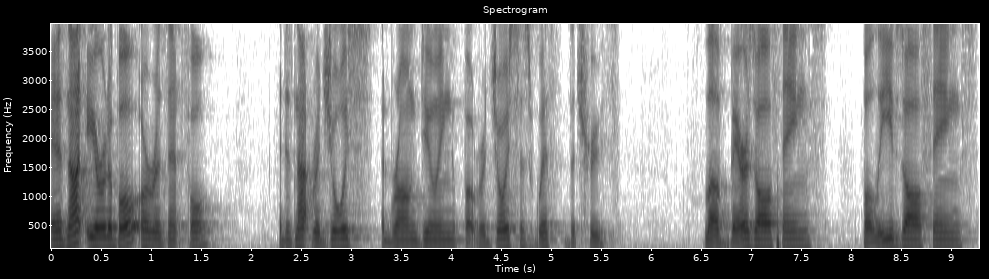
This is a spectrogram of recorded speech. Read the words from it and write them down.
It is not irritable or resentful. It does not rejoice at wrongdoing, but rejoices with the truth. Love bears all things, believes all things,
